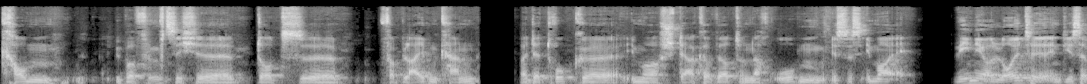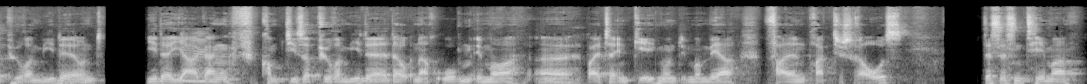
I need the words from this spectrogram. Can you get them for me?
kaum über 50 äh, dort äh, verbleiben kann, weil der Druck äh, immer stärker wird und nach oben ist es immer weniger Leute in dieser Pyramide und jeder Jahrgang mhm. kommt dieser Pyramide da nach oben immer äh, weiter entgegen und immer mehr fallen praktisch raus. Das ist ein Thema,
